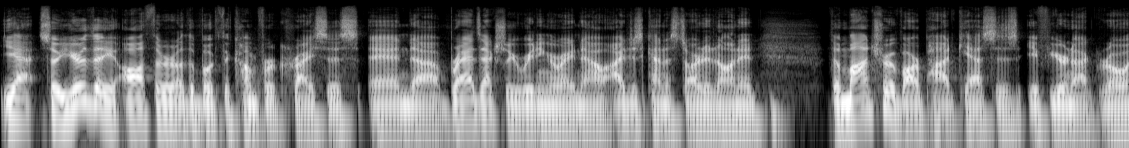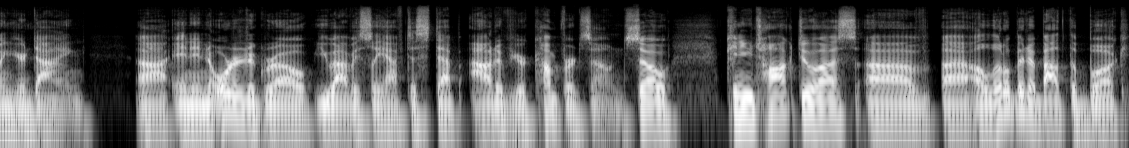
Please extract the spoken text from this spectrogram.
Yeah. So you're the author of the book, The Comfort Crisis, and uh, Brad's actually reading it right now. I just kind of started on it. The mantra of our podcast is if you're not growing, you're dying. Uh, and in order to grow, you obviously have to step out of your comfort zone. So, can you talk to us of uh, a little bit about the book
